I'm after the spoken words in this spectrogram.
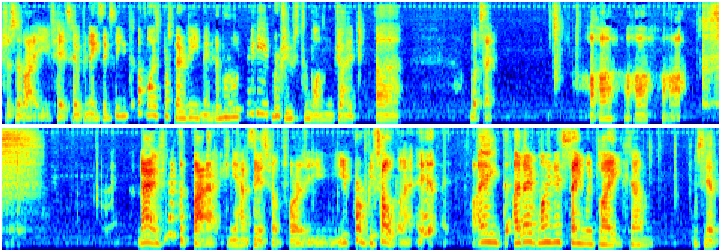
to survive. Here's hoping they succeed. Otherwise, prosperity, maybe the world may be reduced to one giant uh website. Ha ha ha ha ha ha. Now, if you read the back and you haven't seen this film before, you, you'd probably be sold on it. it I, I don't mind it. Same with like um, what's the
